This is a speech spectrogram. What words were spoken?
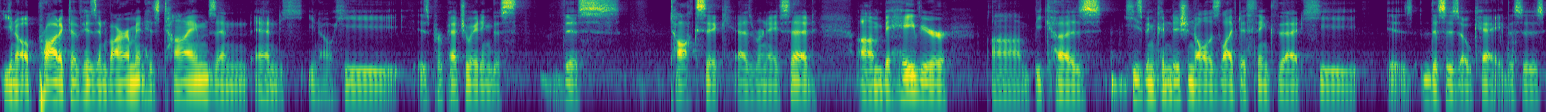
you know a product of his environment, his times, and and you know he is perpetuating this this toxic, as Renee said, um, behavior um, because he's been conditioned all his life to think that he is this is okay. This is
